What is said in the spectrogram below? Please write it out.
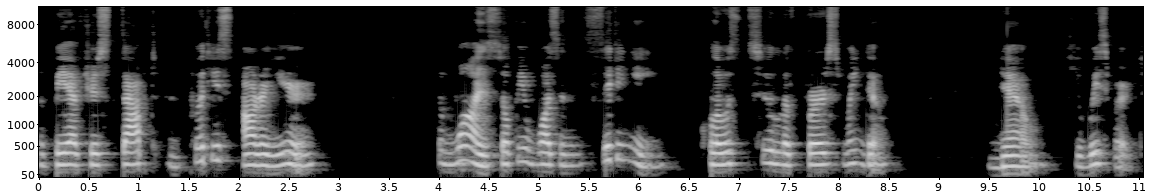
The BFG stopped and put his other ear the one Sophie wasn't sitting in, close to the first window. No, he whispered.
